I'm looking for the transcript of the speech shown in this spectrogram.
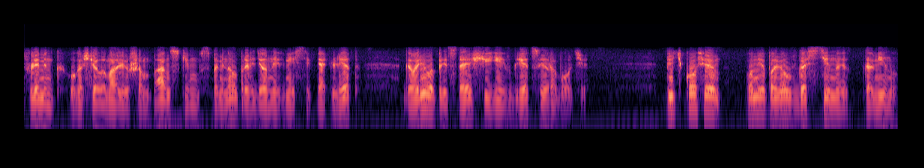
Флеминг угощал Амалию шампанским, вспоминал проведенные вместе пять лет, говорил о предстоящей ей в Греции работе. Пить кофе он ее повел в гостиную, к камину.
